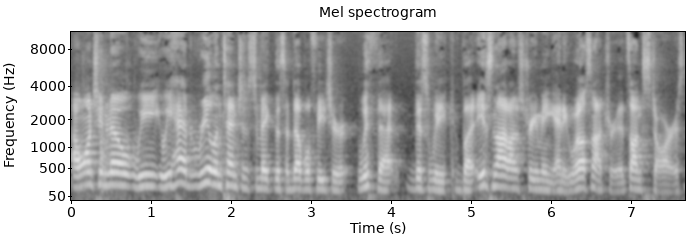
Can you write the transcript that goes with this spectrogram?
I want you to know we we had real intentions to make this a double feature with that this week, but it's not on streaming anyway. Well, it's not true. It's on Starz,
